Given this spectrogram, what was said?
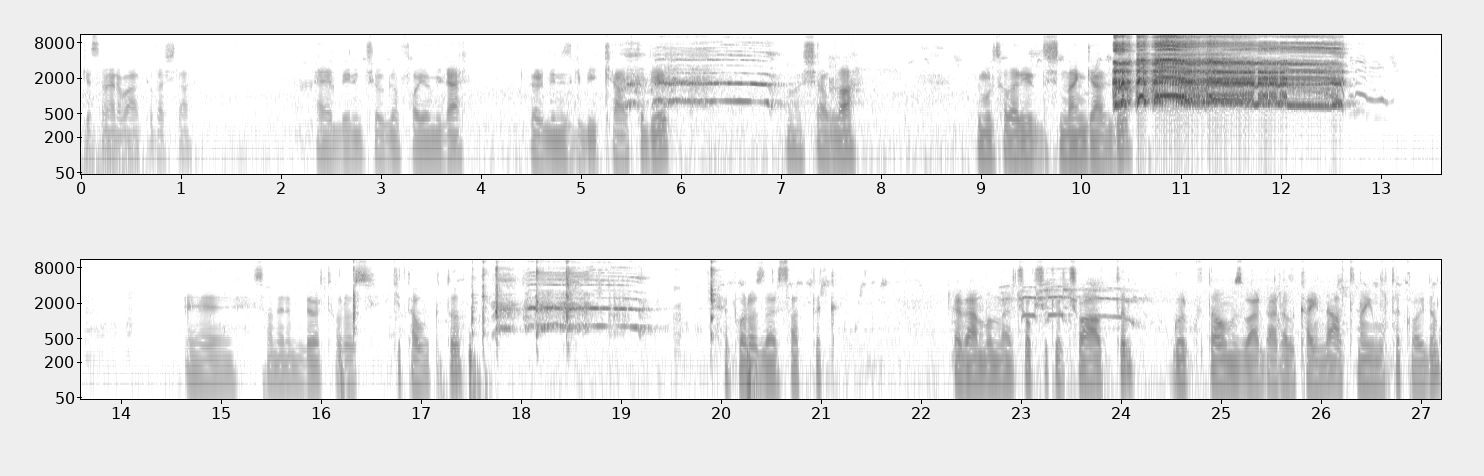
Herkese merhaba arkadaşlar. Evet benim çılgın fayomiler. Gördüğünüz gibi 2 artı 1. Maşallah. Yumurtaları yurt dışından geldi. Ee, sanırım 4 horoz, 2 tavuktu. Hep horozları sattık. Ve ben bunları çok şükür çoğalttım. Gurk tavuğumuz vardı Aralık ayında. Altına yumurta koydum.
